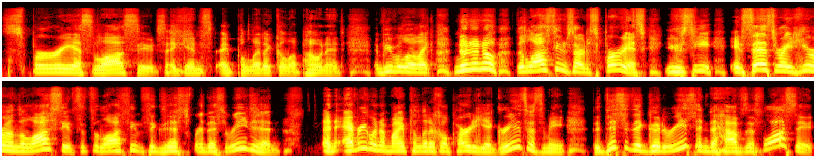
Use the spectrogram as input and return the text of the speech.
spurious lawsuits against a political opponent. And people are like, no, no, no, the lawsuits aren't spurious. You see, it says right here on the lawsuits that the lawsuits exist for this reason. And everyone of my political party agrees with me that this is a good reason to have this lawsuit.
